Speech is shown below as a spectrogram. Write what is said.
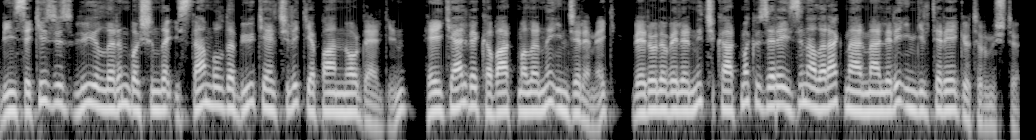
1800'lü yılların başında İstanbul'da büyükelçilik yapan Nord Elgin, heykel ve kabartmalarını incelemek ve rölevelerini çıkartmak üzere izin alarak mermerleri İngiltere'ye götürmüştü.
